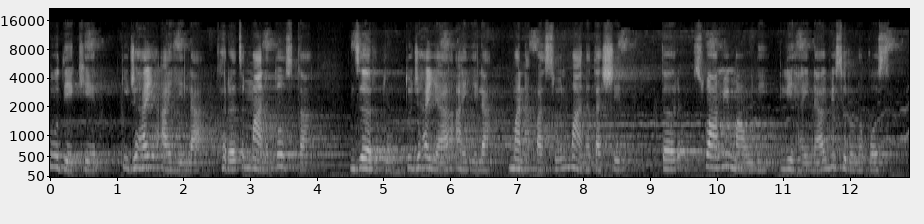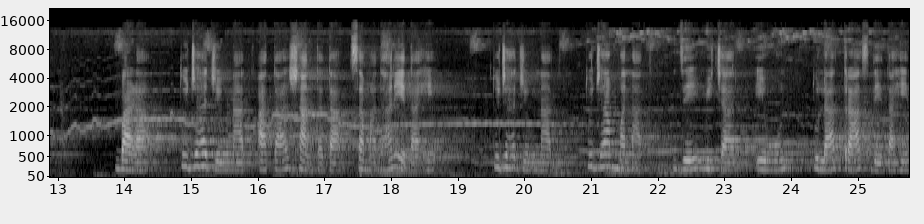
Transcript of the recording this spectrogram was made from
तू देखील तुझ्या या आईला खरंच मानतोस का? जर तू तुझ्या या आईला मनापासून मानत असशील तर स्वामी माऊली लिहायला विसरू नकोस. बाळा तुझ्या जीवनात आता शांतता समाधान येत आहे. तुझ्या जीवनात तुझ्या मनात जे विचार येऊन तुला त्रास देत आहेत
